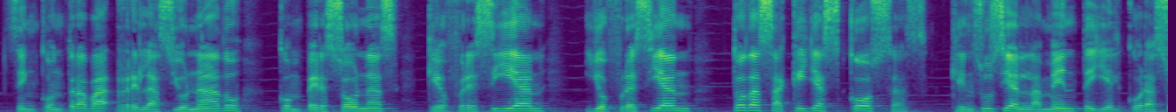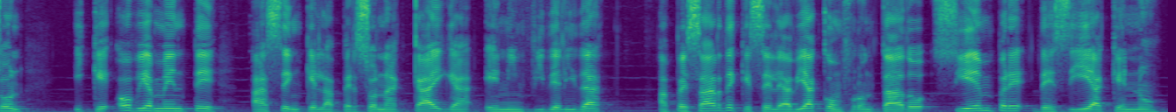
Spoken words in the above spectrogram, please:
se encontraba relacionado con personas que ofrecían y ofrecían todas aquellas cosas que ensucian la mente y el corazón y que obviamente hacen que la persona caiga en infidelidad. A pesar de que se le había confrontado, siempre decía que no.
